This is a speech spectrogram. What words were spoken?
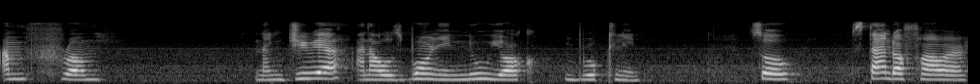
I'm from Nigeria and I was born in New York, Brooklyn. So stand up for our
